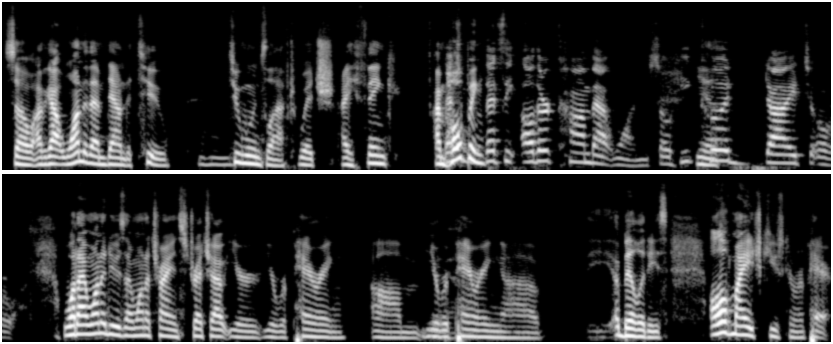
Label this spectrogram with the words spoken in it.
So I've got one of them down to two, Mhm. two wounds left, which I think I'm That's- hoping that's the other combat one. So he Yeah. could die to Overwatch. what I want to do is I want to try and stretch out your, your repairing, um, your Yeah. repairing, uh, abilities all of my hqs can repair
